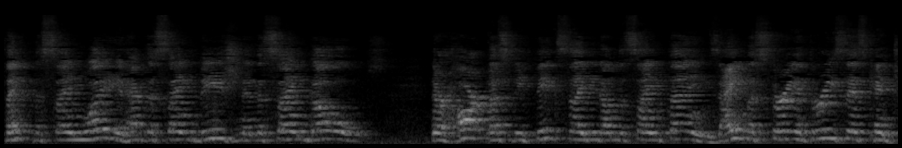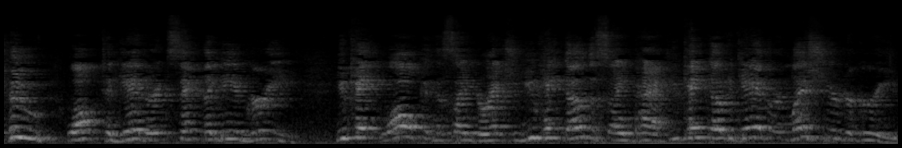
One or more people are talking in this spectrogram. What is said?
think the same way and have the same vision and the same goals. Their heart must be fixated on the same things. Amos 3 and 3 says, Can two walk together except they be agreed? You can't walk in the same direction. You can't go the same path. You can't go together unless you're agreed.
